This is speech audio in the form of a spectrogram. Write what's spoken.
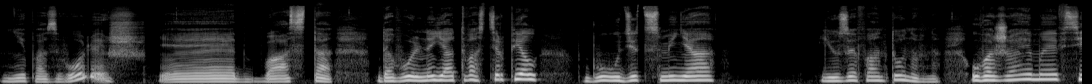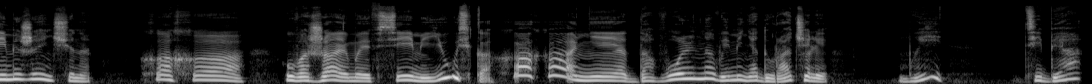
«Не позволишь? Нет, баста. Довольно я от вас терпел. Будет с меня...» «Юзефа Антоновна, уважаемая всеми женщина, Ха-ха, уважаемая всеми Юська, ха-ха, нет, довольно вы меня дурачили. Мы? Тебя?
